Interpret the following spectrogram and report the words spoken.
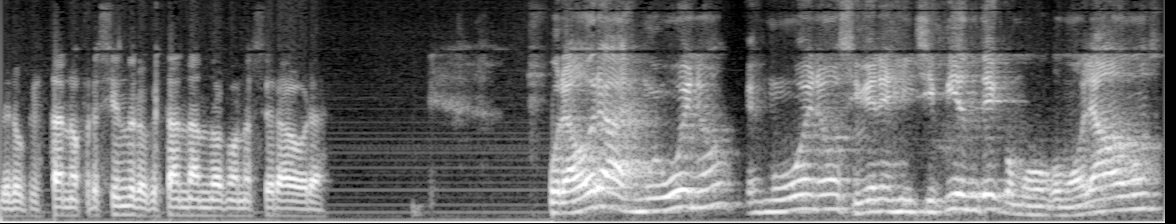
de, lo que están ofreciendo, lo que están dando a conocer ahora? Por ahora es muy bueno, es muy bueno, si bien es incipiente, como, como hablábamos,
